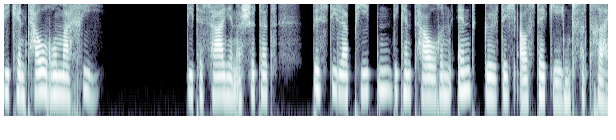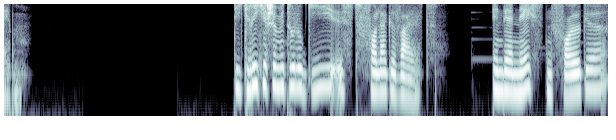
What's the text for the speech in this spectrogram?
die Kentauromachie die Thessalien erschüttert, bis die Lapiten die Kentauren endgültig aus der Gegend vertreiben. Die griechische Mythologie ist voller Gewalt. In der nächsten Folge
